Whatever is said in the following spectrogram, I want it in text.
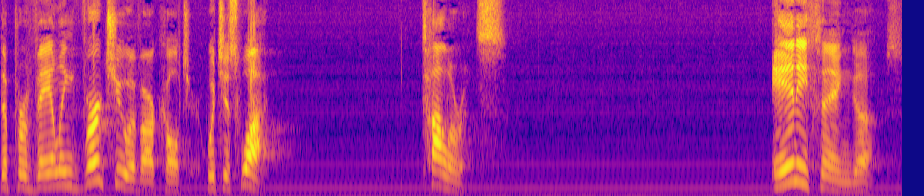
the prevailing virtue of our culture, which is what? Tolerance. Anything goes.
